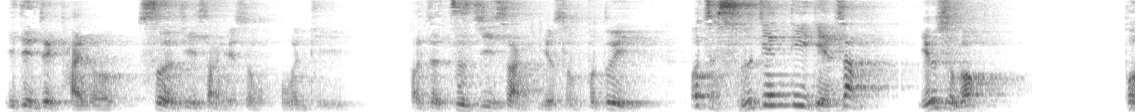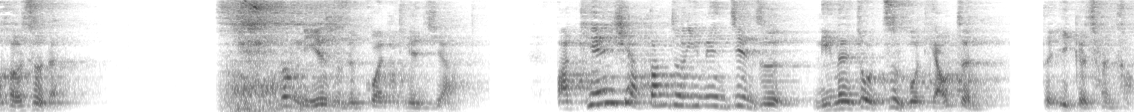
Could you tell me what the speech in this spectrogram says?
一定这个牌楼设计上有什么问题，或者字迹上有什么不对，或者时间地点上有什么不合适的。那你也是观天下，把天下当做一面镜子，你来做自我调整的一个参考。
